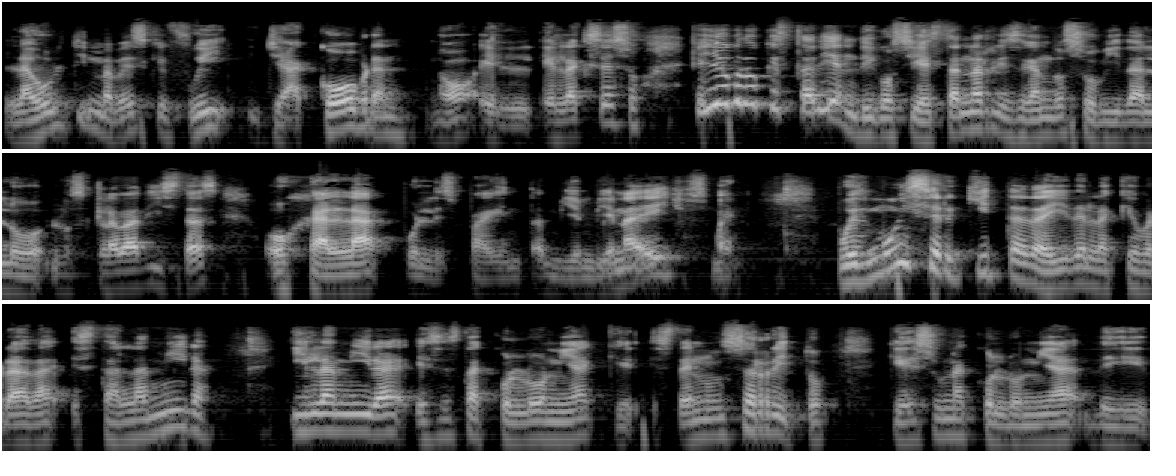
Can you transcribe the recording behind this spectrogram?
La última vez que fui, ya cobran, ¿no? El, el acceso, que yo creo que está bien. Digo, si están arriesgando su vida los clavadistas, ojalá pues les paguen también bien a ellos. Bueno, pues muy cerquita de ahí de la quebrada está La Mira, y La Mira es esta colonia que está en un cerrito, que es una colonia de,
